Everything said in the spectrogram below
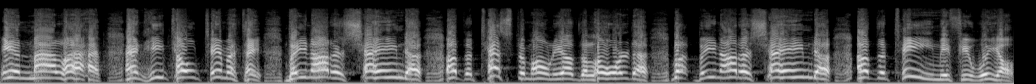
in my life. And he told Timothy, Be not ashamed uh, of the testimony of the Lord, uh, but be not ashamed uh, of the team, if you will,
